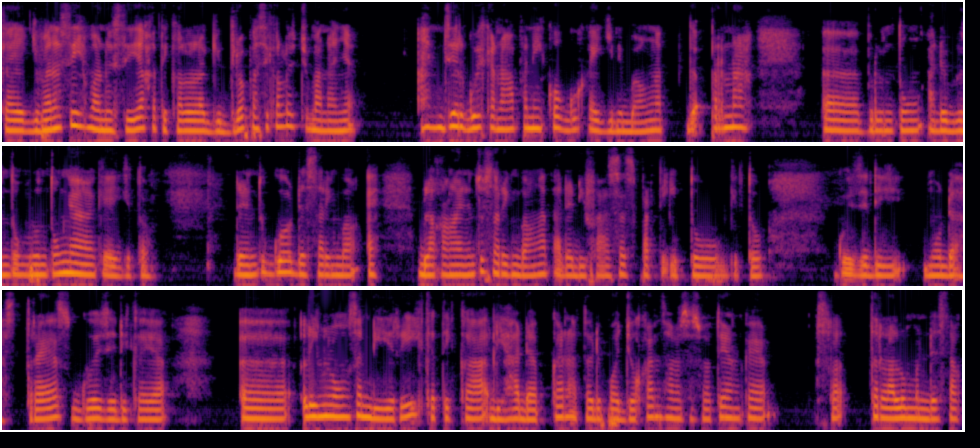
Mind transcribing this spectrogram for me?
kayak gimana sih manusia ketika lo lagi drop pasti kalau cuma nanya anjir gue kenapa nih? Kok gue kayak gini banget? Gak pernah uh, beruntung ada beruntung beruntungnya kayak gitu. Dan itu gue udah sering bang eh belakangan itu sering banget ada di fase seperti itu gitu. Gue jadi mudah stres gue jadi kayak uh, linglung sendiri ketika dihadapkan atau dipojokkan sama sesuatu yang kayak terlalu mendesak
